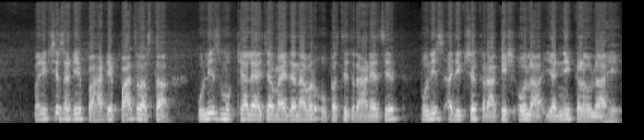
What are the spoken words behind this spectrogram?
परीक्षेसाठी पहाटे पाच वाजता पोलीस मुख्यालयाच्या मैदानावर उपस्थित राहण्याचे पोलीस अधीक्षक राकेश ओला यांनी कळवलं आहे.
